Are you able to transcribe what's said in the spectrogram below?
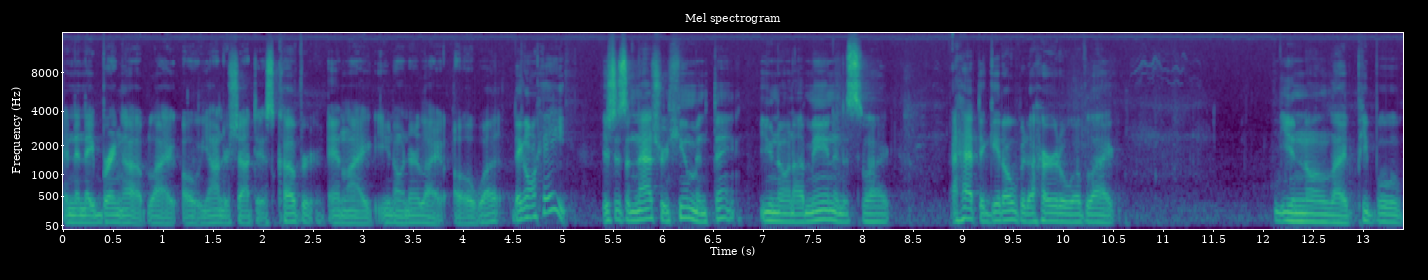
and then they bring up like, oh, yonder shot this cover, and like you know, and they're like, oh, what? They gonna hate. It's just a natural human thing. You know what I mean? And it's like I had to get over the hurdle of like you know, like people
